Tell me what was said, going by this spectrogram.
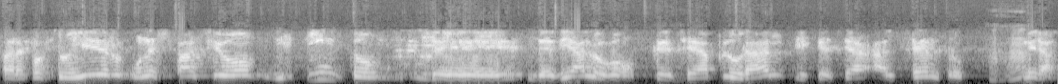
para construir un espacio distinto de, de, diálogo que sea plural y que sea al centro. Mira,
